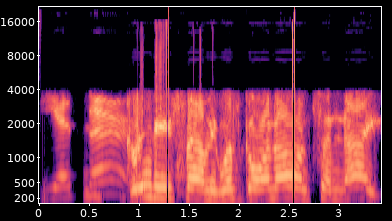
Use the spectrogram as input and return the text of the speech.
Yes, sir. Greetings, family. What's going on tonight?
